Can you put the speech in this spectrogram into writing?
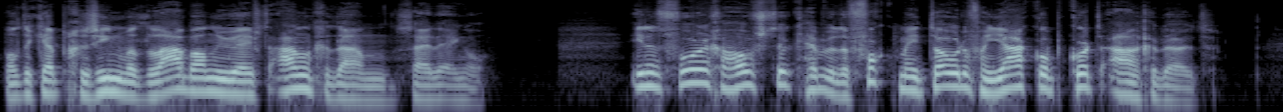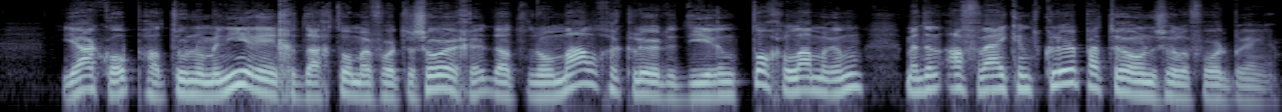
Want ik heb gezien wat Laban u heeft aangedaan, zei de engel. In het vorige hoofdstuk hebben we de fokmethode van Jacob kort aangeduid. Jacob had toen een manier in gedachten om ervoor te zorgen dat normaal gekleurde dieren toch lammeren met een afwijkend kleurpatroon zullen voortbrengen.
